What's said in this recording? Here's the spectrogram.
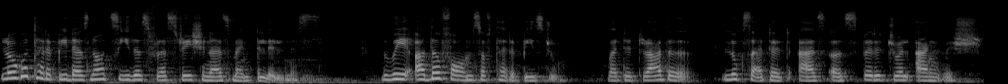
Logotherapy does not see this frustration as mental illness, the way other forms of therapies do, but it rather looks at it as a spiritual anguish,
